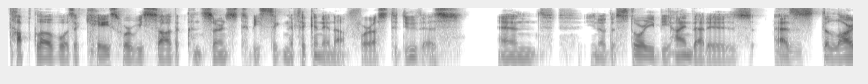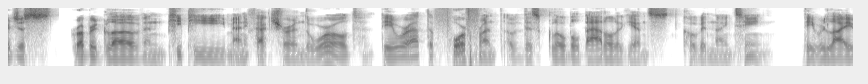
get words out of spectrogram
Top Glove was a case where we saw the concerns to be significant enough for us to do this. And, you know, the story behind that is as the largest rubber glove and PPE manufacturer in the world, they were at the forefront of this global battle against COVID 19. They rely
